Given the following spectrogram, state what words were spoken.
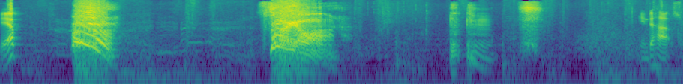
Yep. Scion! In the house.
